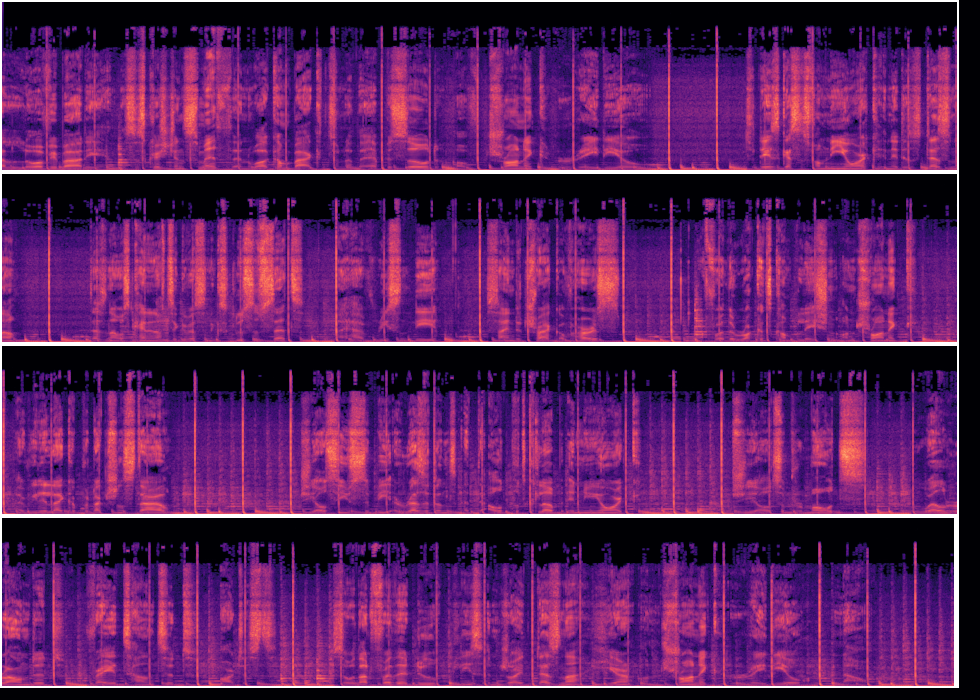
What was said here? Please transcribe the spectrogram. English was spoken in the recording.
Hello, everybody. This is Christian Smith, and welcome back to another episode of Tronic Radio. Today's guest is from New York, and it is Desna. Desna was kind enough to give us an exclusive set. I have recently signed a track of hers for the Rockets compilation on Tronic. I really like her production style. She also used to be a resident at the Output Club in New York. She also promotes well rounded, very talented artist. So, without further ado, please enjoy Desna here on Tronic Radio now. Thank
